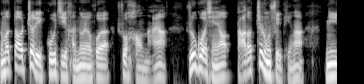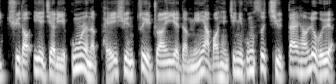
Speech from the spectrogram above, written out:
那么到这里估计很多人会说好难啊。如果想要达到这种水平啊，你去到业界里公认的培训最专业的明亚保险经纪公司去待上六个月，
